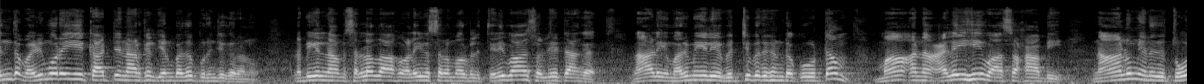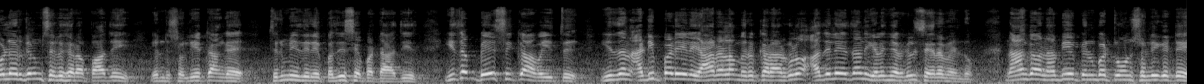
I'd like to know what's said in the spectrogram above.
எந்த வழிமுறையை காட்டினார்கள் என்பதை புரிஞ்சுக்கிறணும். நபிகள் நாம் செல்லல்லாஹு அலைவசலம் அவர்கள் தெளிவாக சொல்லிட்டாங்க. நாளை மறுமையிலே வெற்றி பெறுகின்ற கூட்டம் மா அன அலைஹி வாசஹாபி நானும் எனது தோழர்களும் செல்கிற பாதை என்று சொல்லிட்டாங்க. திருமீதிலே பதிவு செய்யப்பட்ட அதீத் இதை பேசிக்காக வைத்து இதன் அடிப்படையில் யாரெல்லாம் இருக்கிறார்களோ அதிலே தான் இளைஞர்கள் சேர வேண்டும். நாங்கள் நபியை பின்பற்றுவோம்னு சொல்லிக்கிட்டு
